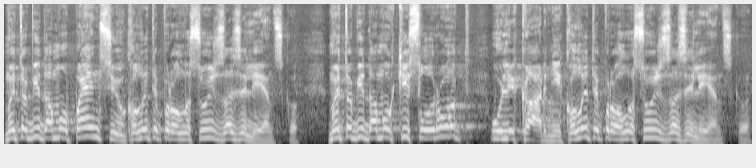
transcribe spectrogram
Ми тобі дамо пенсію, коли ти проголосуєш за Зеленського. Ми тобі дамо кислород у лікарні, коли ти проголосуєш за Зеленського.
